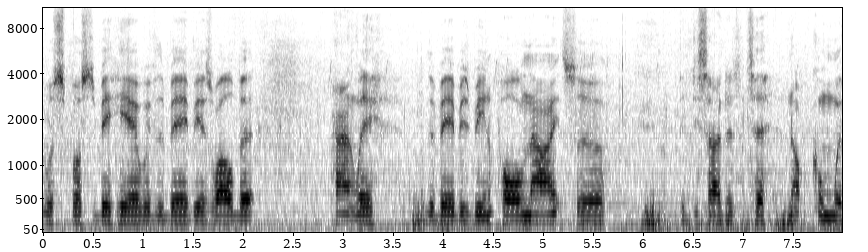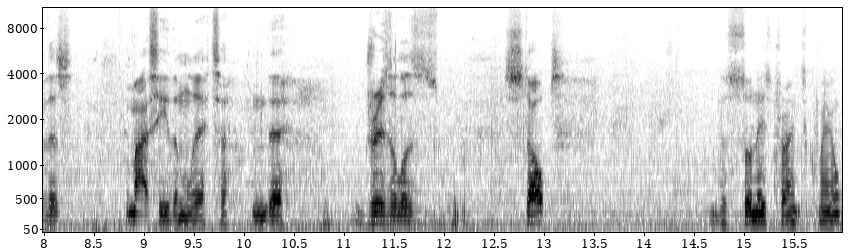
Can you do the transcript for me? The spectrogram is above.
was supposed to be here with the baby as well but apparently the baby's been up all night so they've decided to not come with us. We might see them later. And the drizzle has stopped. The sun is trying to come out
